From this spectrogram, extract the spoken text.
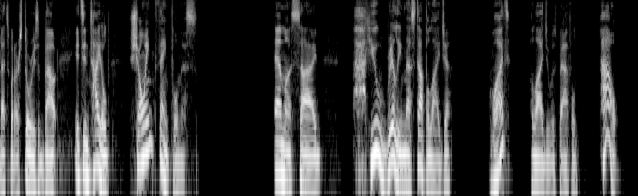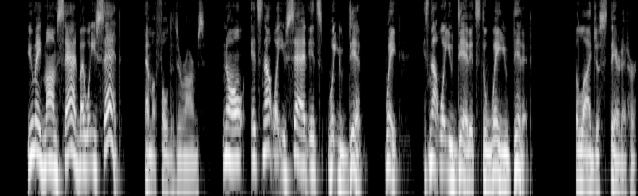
That's what our story's about. It's entitled Showing Thankfulness. Emma sighed. You really messed up, Elijah. What? Elijah was baffled. How? You made Mom sad by what you said. Emma folded her arms. No, it's not what you said, it's what you did. Wait, it's not what you did, it's the way you did it. Elijah stared at her.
